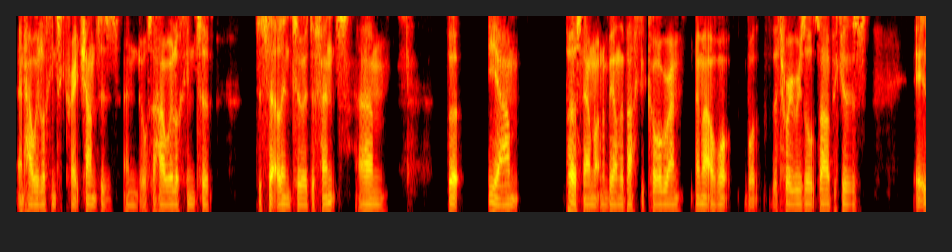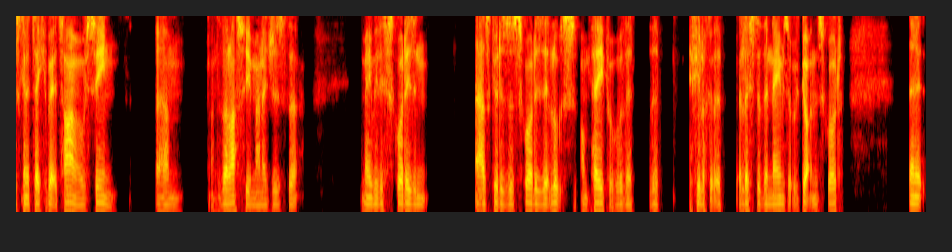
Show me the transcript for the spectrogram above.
and how we're looking to create chances and also how we're looking to to settle into a defence. Um, but yeah, I'm, personally, I'm not going to be on the back of Corberán no matter what what the three results are because it is going to take a bit of time. And we've seen um, under the last few managers that maybe this squad isn't as good as a squad as it looks on paper. With the, the if you look at the a list of the names that we've got in the squad, then it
